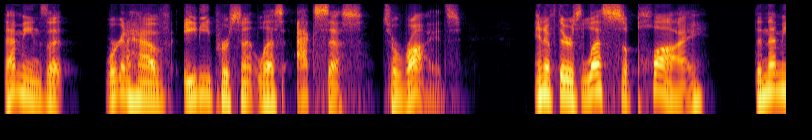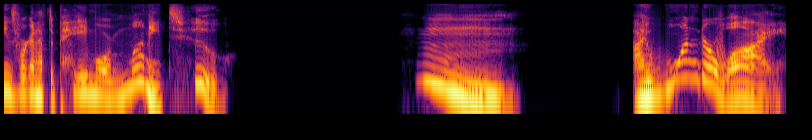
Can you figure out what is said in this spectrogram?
That means that we're going to have 80% less access to rides. And if there's less supply, then that means we're going to have to pay more money too. Hmm. I wonder why,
